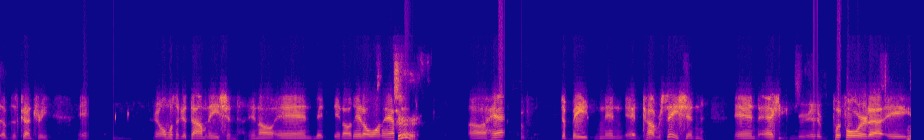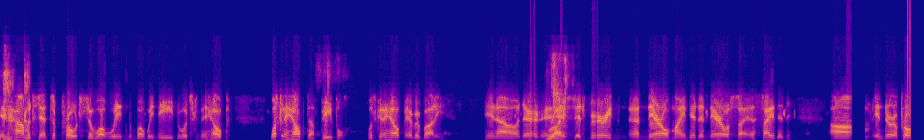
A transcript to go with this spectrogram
of this country. And, almost like a domination, you know, and they, you know they don't want to have Sure. to uh, have debate and, and, and conversation and actually uh, put forward a, a, a common sense approach to what we what we need, what's going to help, what's going to help the people, what's going to help everybody. You know, they're, Right. it's, it's very uh, narrow-minded and narrow-sighted um, in their approach.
